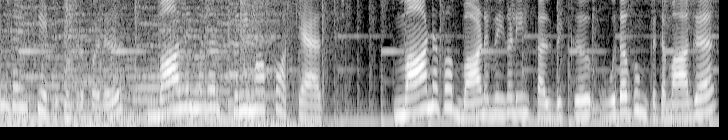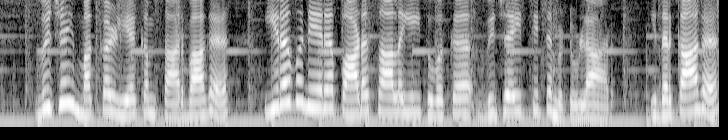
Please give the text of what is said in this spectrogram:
நீங்கள் கேட்டுக்கொண்டிருப்பது மாலைமலர் சினிமா பாட்காஸ்ட். மாணவ மாணவிகளின் கல்விக்கு உதவும் விதமாக விஜய் மக்கள் இயக்கம் சார்பாக இரவு நேர பாடசாலையை துவக்க விஜய் திட்டமிட்டுள்ளார். இதற்காக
